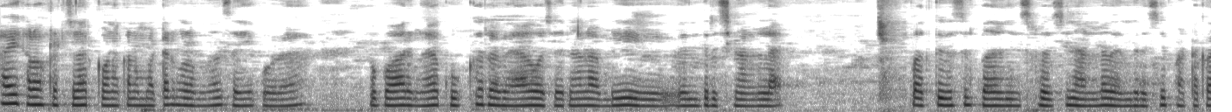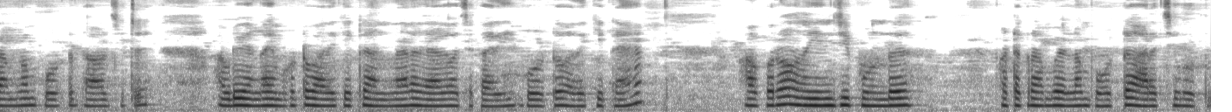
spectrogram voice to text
ஹாய் ஹலோ ஃப்ரெண்ட்ஸ் எல்லாருக்கும் வணக்கம். நான் மட்டன் குழம்பு தான் செய்ய போகிறேன் இப்போ பாருங்கள் குக்கரில் வேக வச்சதுனால அப்படியே வெந்துருச்சு நல்லா. பத்து விசில் பதினஞ்சு விசில் வச்சு நல்லா வெந்துருச்சு. பட்டை கிராம்பெலாம் போட்டு தாளிச்சிட்டு அப்படியே வெங்காயம் போட்டு வதக்கிட்டு அந்த நேரம் வேக வச்ச கறியும் போட்டு வதக்கிட்டேன். அப்புறம் இஞ்சி பூண்டு பட்டை கிராம்பு எல்லாம் போட்டு அரைச்சி ஊற்று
